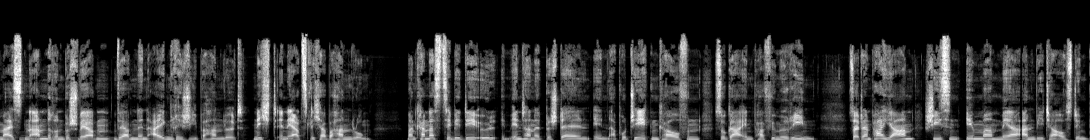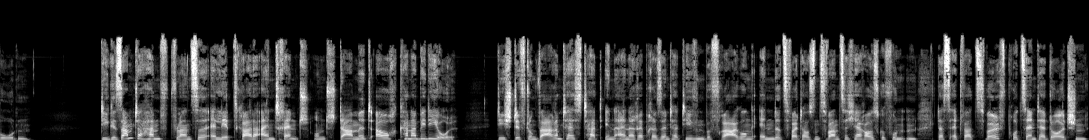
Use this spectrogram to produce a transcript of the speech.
Meisten anderen Beschwerden werden in Eigenregie behandelt, nicht in ärztlicher Behandlung. Man kann das CBD-Öl im Internet bestellen, in Apotheken kaufen, sogar in Parfümerien. Seit ein paar Jahren schießen immer mehr Anbieter aus dem Boden. Die gesamte Hanfpflanze erlebt gerade einen Trend und damit auch Cannabidiol. Die Stiftung Warentest hat in einer repräsentativen Befragung Ende 2020 herausgefunden, dass etwa 12 Prozent der Deutschen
